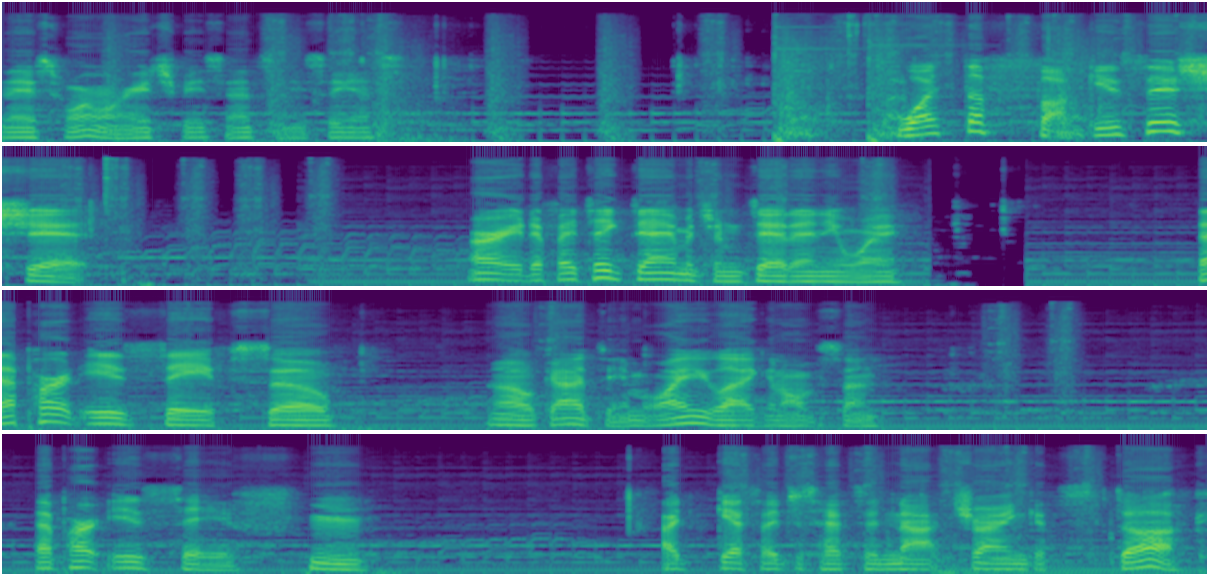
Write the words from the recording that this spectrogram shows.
And there's four more HP, so that's nice, I guess. What the fuck is this shit? Alright, if I take damage, I'm dead anyway. That part is safe, so... Oh, god damn it. Why are you lagging all of a sudden? That part is safe. Hmm. I guess I just have to not try and get stuck.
